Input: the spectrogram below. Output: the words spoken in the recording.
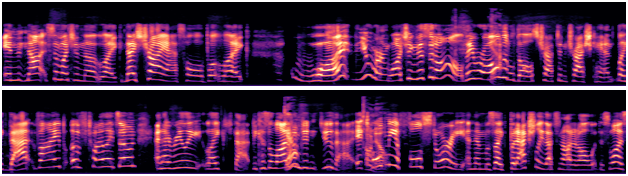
In not so much in the like nice try asshole but like what you weren't watching this at all they were all Yeah. little dolls trapped in a trash can like that vibe of twilight zone and i really liked that because a lot Yeah. of them didn't do that it Oh, told no. me a full story and then was like but actually that's not at all what this was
